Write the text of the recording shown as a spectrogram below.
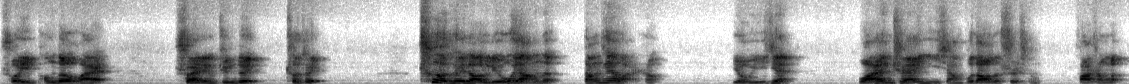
所以彭德怀率领军队撤退。撤退到浏阳的当天晚上，有一件完全意想不到的事情发生了，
